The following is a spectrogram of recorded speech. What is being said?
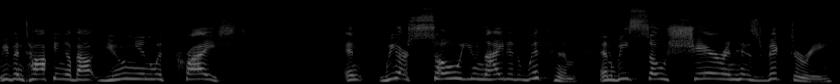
We've been talking about union with Christ. And we are so united with him, and we so share in his victory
